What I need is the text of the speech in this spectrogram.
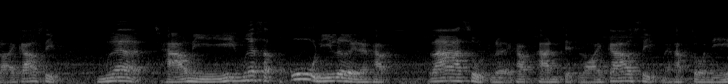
1,790 เมื่อเช้านี้เมื่อสักครู่นี้เลยนะครับ ล่าสุดเลยครับ 1,790 นะครับ ตัวนี้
